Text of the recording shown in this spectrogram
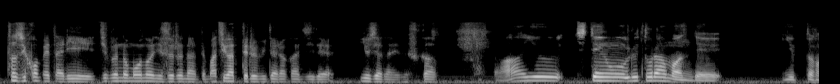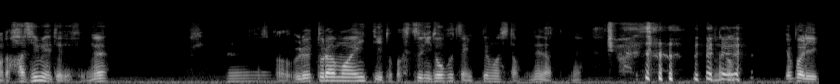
閉じ込めたり、自分のものにするなんて間違ってるみたいな感じで言うじゃないですか。ああいう視点をウルトラマンで言ったのが初めてですよね。確かウルトラマン80とか普通に動物園行ってましたもんね、だってね。やっぱり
